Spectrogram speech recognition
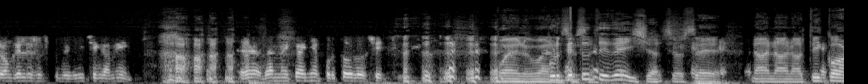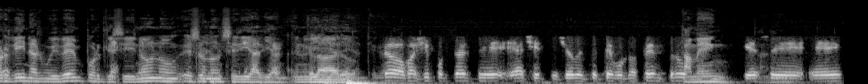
son eles os que me dixen a min. eh, dame caña por todos os sitios. bueno, bueno. Porque tú te deixas. Yo sé. No, no, no, ti coordinas moi ben porque se si non, non eso non sería adiante, non claro. iría adiante. Claro. No, máis importante é a xente xoven que temos no centro. Tamén. Que ese é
